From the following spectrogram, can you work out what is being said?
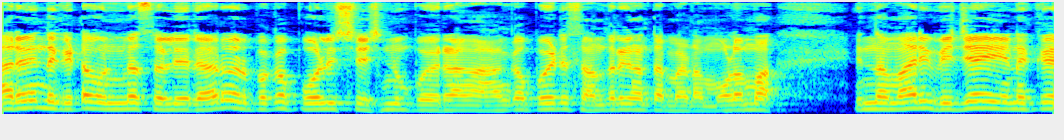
அரவிந்த் கிட்ட உண்மை சொல்லிடுறாரு. ஒரு பக்கம் போலீஸ் ஸ்டேஷனும் போயிடுறாங்க. அங்கே போயிட்டு சந்திரகாந்தா மேடம் மூலமா இந்த மாதிரி விஜய் எனக்கு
